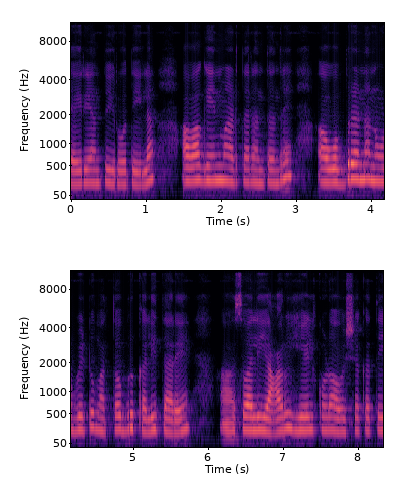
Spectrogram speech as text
ಧೈರ್ಯ ಅಂತೂ ಇರೋದೇ ಇಲ್ಲ. ಅವಾಗ ಏನು ಮಾಡ್ತಾರೆ ಅಂತಂದರೆ ಒಬ್ಬರನ್ನ ನೋಡಿಬಿಟ್ಟು ಮತ್ತೊಬ್ಬರು ಕಲಿತಾರೆ. ಸೊ ಅಲ್ಲಿ ಯಾರೂ ಹೇಳ್ಕೊಡೋ ಅವಶ್ಯಕತೆ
